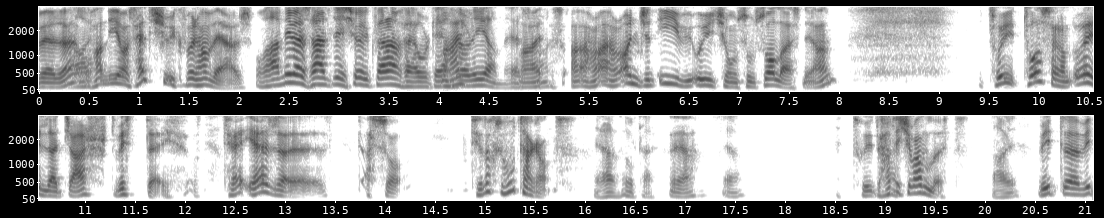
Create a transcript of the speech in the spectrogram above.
være, og han ivas helt ikke ui hver han vær. Og han ivas helt ikke uk hver han vær, til han dør igjen. Nei, han har ingen ivi uk som så løsning, ja. Og tog tåsar han øyla djarft vitt deg. Og det er, altså, det er nok så hodtagant. Ja, hodtag. Ja. ja. Tog, det hadde ikke vanligt. Nei. Vi, uh, vi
